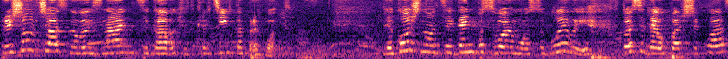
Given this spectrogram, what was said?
Прийшов час нових знань, цікавих відкриттів та пригод. Для кожного цей день по-своєму особливий. Хтось іде у перший клас,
